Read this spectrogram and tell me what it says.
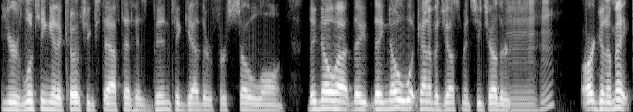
you're looking at a coaching staff that has been together for so long. They know how they they know what kind of adjustments each other mm-hmm. are going to make.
